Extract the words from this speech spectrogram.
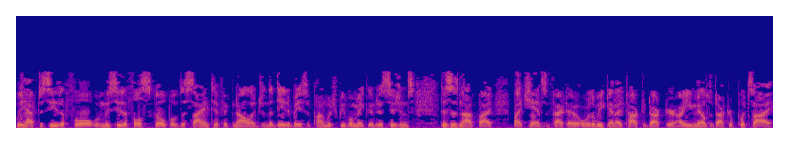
we have to see the full when we see the full scope of the scientific knowledge and the database upon which people make their decisions. This is not by by chance. In fact, I, over the weekend I talked to Dr. I emailed to Dr. Pusztai,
